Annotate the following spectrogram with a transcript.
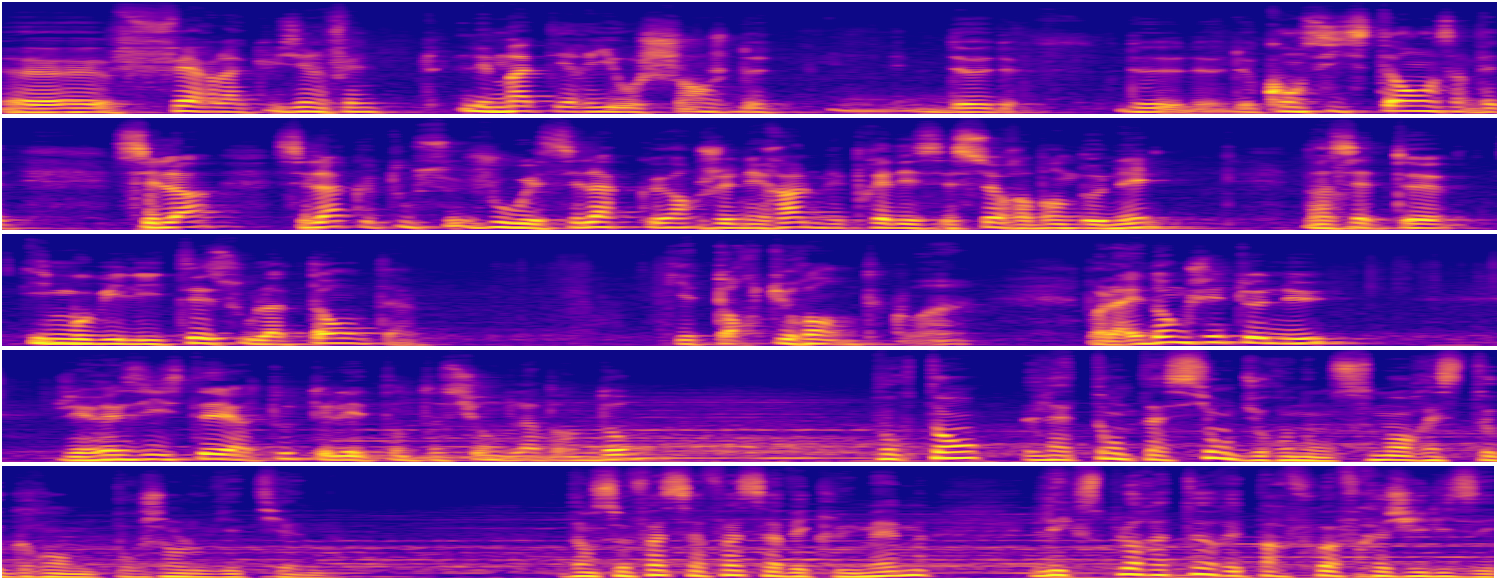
euh, faire la cuisine, enfin, les matériaux changent de, de, de, de consistance. En fait. C'est là, là que tout se joue et c'est là qu'en général mes prédécesseurs abandonnaient dans cette immobilité sous la tente qui est torturante. Quoi, hein. Voilà, et donc j'ai tenu, j'ai résisté à toutes les tentations de l'abandon. Pourtant, la tentation du renoncement reste grande pour Jean-Louis Etienne. Dans ce face-à-face avec lui-même, l'explorateur est parfois fragilisé,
